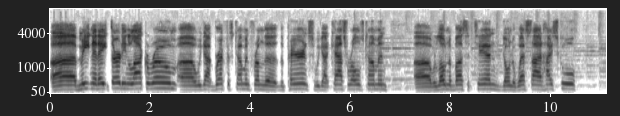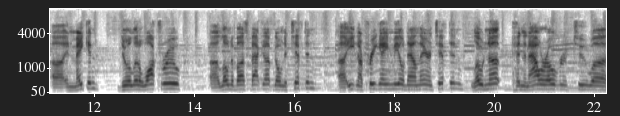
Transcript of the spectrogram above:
uh meeting at 8:30 in the locker room. Uh we got breakfast coming from the the parents. We got casseroles coming. Uh we're loading the bus at 10 going to west side high school uh in macon. Do a little walkthrough. Uh, loading the bus back up, going to Tifton, uh, eating our pregame meal down there in Tifton, loading up, heading an hour over to uh,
